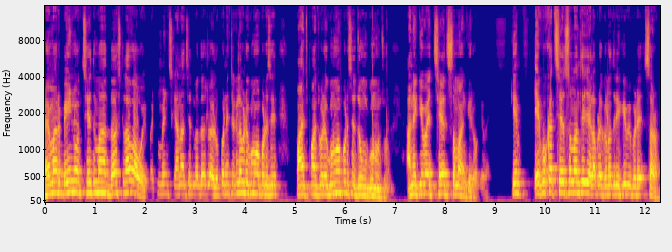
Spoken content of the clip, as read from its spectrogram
હવે મારે બેનો છેદમાં દસ લાવવા હોય બટ મીન્સ કે આના છેદમાં દસ લાવે ઉપર નીચે કેટલા વડે ગુણવા પડશે? પાંચ પાંચ વડે ગુણવા પડશે જો હું ગુણું છું. આને કહેવાય છેદ સમાન કર્યો કહેવાય. કેમ? એક વખત છેદ સમાન થઈ જાય આપણે ગણતરી કેવી પડે. સરળ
